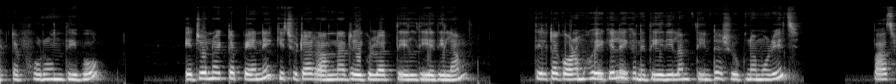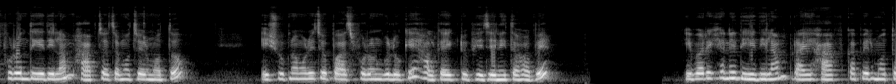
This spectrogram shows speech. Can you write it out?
একটা ফোড়ন দিব। এর জন্য একটা প্যানে কিছুটা রান্নার রেগুলার তেল দিয়ে দিলাম। তেলটা গরম হয়ে গেলে এখানে দিয়ে দিলাম তিনটা শুকনো মরিচ, পাঁচ ফোড়ন দিয়ে দিলাম হাফ চা চামচের মতো। এই শুকনো মরিচ ও পাঁচ ফোড়নগুলোকে হালকা একটু ভেজে নিতে হবে। এবার এখানে দিয়ে দিলাম প্রায় হাফ কাপের মতো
